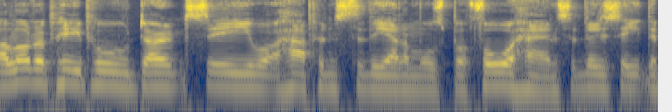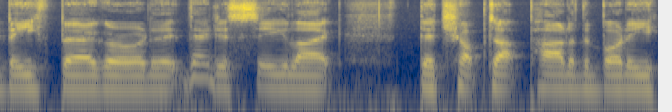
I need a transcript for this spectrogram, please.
a lot of people don't see what happens to the animals beforehand, so they just eat the beef burger or they just see like the chopped up part of the body.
